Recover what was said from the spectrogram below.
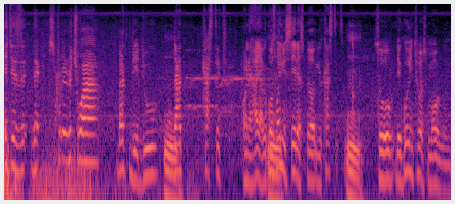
it is the spir- ritual that they do Mm. that cast it on a higher because when you say the spell, you cast it. Mm. So they go into a small room.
